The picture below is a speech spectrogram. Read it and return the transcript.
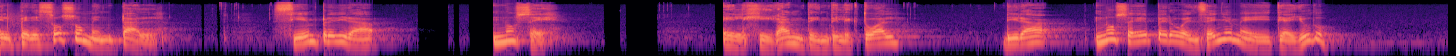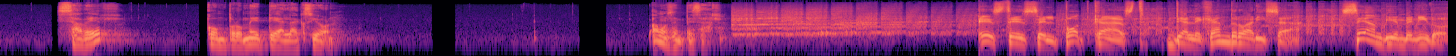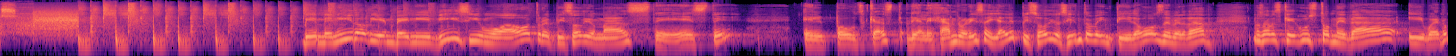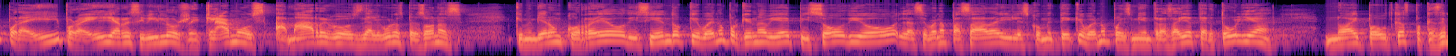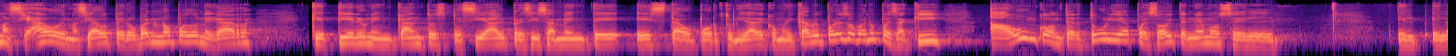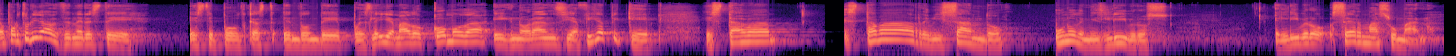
El perezoso mental siempre dirá, no sé. El gigante intelectual dirá, no sé, pero enséñame y te ayudo. Saber compromete a la acción. Vamos a empezar. Este es el podcast de Alejandro Ariza. Sean bienvenidos. Bienvenido, bienvenidísimo a otro episodio más de este, el podcast de Alejandro Ariza, ya el episodio 122, de verdad. No sabes qué gusto me da y bueno, por ahí, por ahí ya recibí los reclamos amargos de algunas personas que me enviaron correo diciendo que bueno, porque no había episodio la semana pasada y les comenté que bueno, pues mientras haya tertulia, no hay podcast porque es demasiado, demasiado, pero bueno, no puedo negar que tiene un encanto especial precisamente esta oportunidad de comunicarme. Por eso, bueno, pues aquí, aún con tertulia, pues hoy tenemos el, la oportunidad de tener este, este podcast en donde pues le he llamado cómoda ignorancia. Fíjate que estaba, estaba revisando uno de mis libros, el libro Ser más humano,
